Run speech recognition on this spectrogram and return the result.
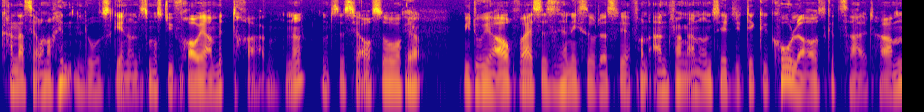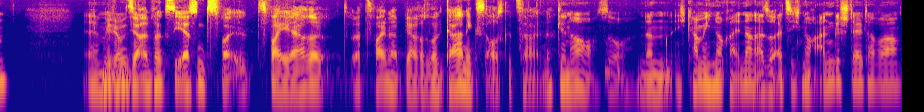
kann das ja auch nach hinten losgehen und das muss die Frau ja mittragen. Ne? Und es ist ja auch so, ja. wie du ja auch weißt, es ist ja nicht so, dass wir von Anfang an uns hier die dicke Kohle ausgezahlt haben, ähm, wir haben uns ja anfangs die ersten zwei, zwei Jahre oder zweieinhalb Jahre sogar gar nichts ausgezahlt. Ne? Genau, so. Und dann, ich kann mich noch erinnern, also als ich noch Angestellter war,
